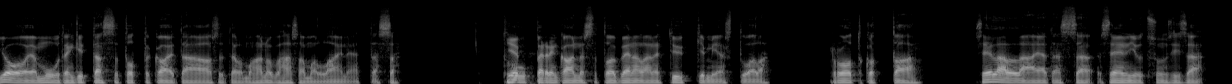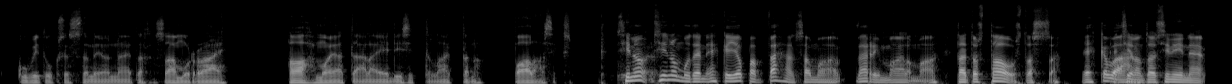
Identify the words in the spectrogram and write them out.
Joo, ja muutenkin tässä totta kai tämä asetelmahan on vähän samanlainen, että tässä. Trooperin kannessa toi venäläinen tykkimies tuolla rotkottaa selällään, ja tässä Senjutsun sisäkuvituksessa niin on näitä samurai-hahmoja täällä Edi sitten laittanut palasiksi. Siinä on, siinä on muuten ehkä jopa vähän samaa värimaailmaa, tai tuossa taustassa. Ehkä Et vähän. Siellä on toi sininen,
